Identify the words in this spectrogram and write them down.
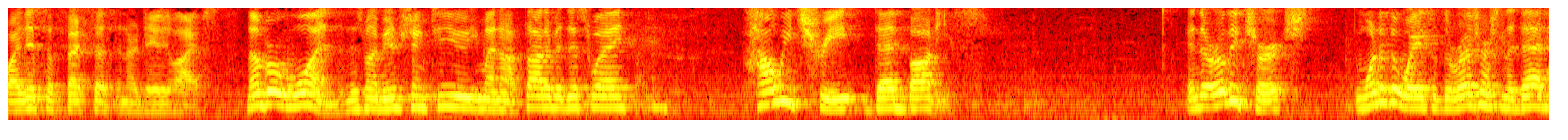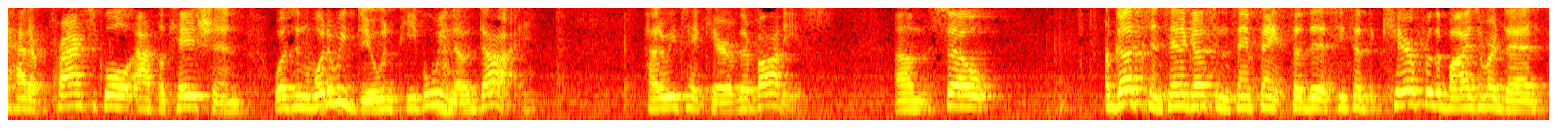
why this affects us in our daily lives. Number one, this might be interesting to you, you might not have thought of it this way how we treat dead bodies. In the early church, one of the ways that the resurrection of the dead had a practical application was in what do we do when people we know die? How do we take care of their bodies? Um, so, Augustine, St. Augustine, the same saint, said this. He said, The care for the bodies of our dead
